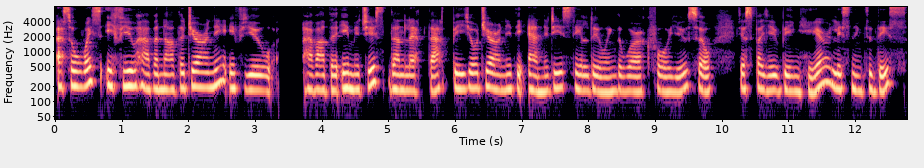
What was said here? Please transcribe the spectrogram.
as always, if you have another journey, if you have other images, then let that be your journey. The energy is still doing the work for you. So, just by you being here, listening to this,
